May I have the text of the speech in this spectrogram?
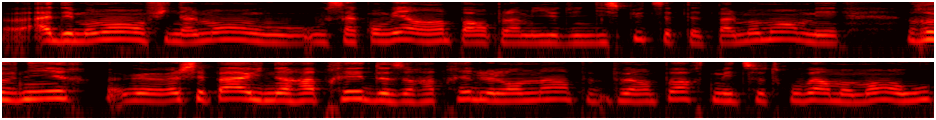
à des moments finalement où, ça convient, hein, pas en plein milieu d'une dispute, c'est peut-être pas le moment, mais revenir, euh, je sais pas, une heure après, deux heures après, le lendemain, peu, importe, mais de se trouver un moment où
